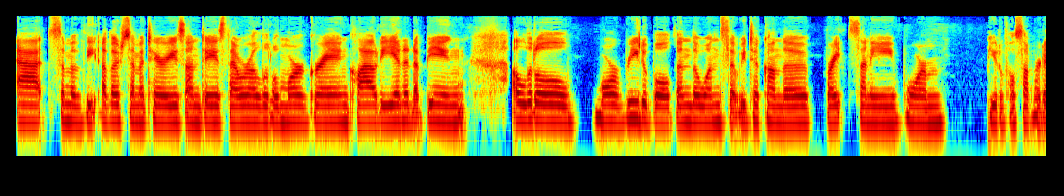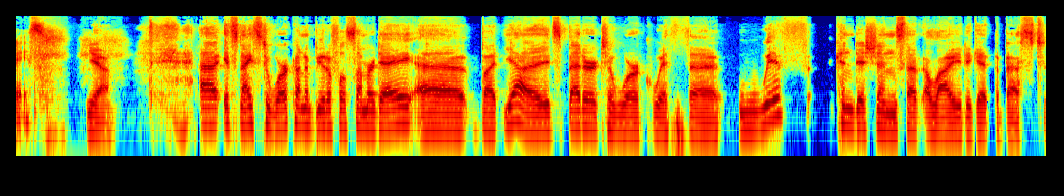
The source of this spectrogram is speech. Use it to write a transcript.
at some of the other cemeteries on days that were a little more gray and cloudy ended up being a little more readable than the ones that we took on the bright, sunny, warm, beautiful summer days. Yeah. Uh, it's nice to work on a beautiful summer day, uh, but yeah, it's better to work with uh, with conditions that allow you to get the best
